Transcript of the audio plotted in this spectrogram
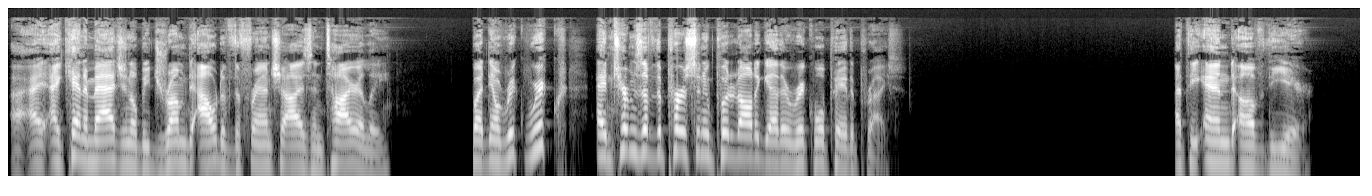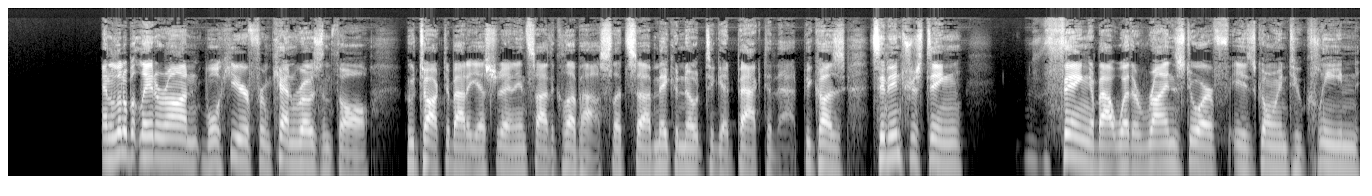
I, I can't imagine he'll be drummed out of the franchise entirely. But you know, Rick Rick in terms of the person who put it all together, Rick will pay the price at the end of the year. And a little bit later on, we'll hear from Ken Rosenthal, who talked about it yesterday and Inside the Clubhouse. Let's uh, make a note to get back to that because it's an interesting thing about whether Reinsdorf is going to clean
